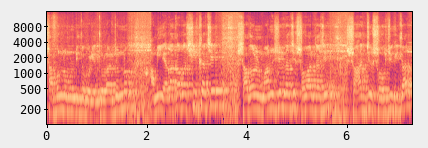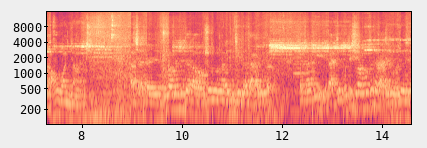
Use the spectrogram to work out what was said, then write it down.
সাফল্যমণ্ডিত করে তোলার জন্য আমি এলাকাবাসীর কাছে, সাধারণ মানুষের কাছে, সবার কাছে সাহায্য সহযোগিতার আহ্বান জানাচ্ছি আচ্ছা টুর্নামেন্টে যারা অংশগ্রহণকারী ক্রীড়া থাকবে তারা কি রাজ্যের মধ্যে সীমাবদ্ধ না রাজ্যের আছে?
